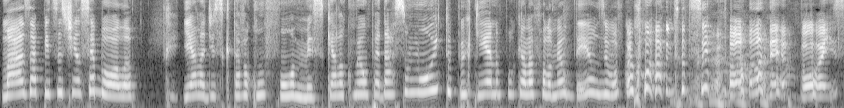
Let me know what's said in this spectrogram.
Mas a pizza tinha cebola. E ela disse que tava com fome, mas que ela comeu um pedaço muito pequeno, porque ela falou: Meu Deus, eu vou ficar com hálito de cebola depois.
